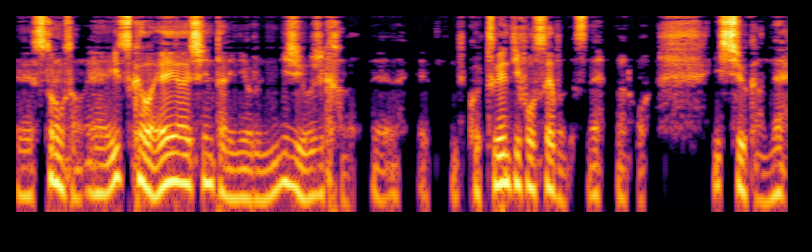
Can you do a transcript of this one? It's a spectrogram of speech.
えー、ストロムさん、えー、いつかは AI 新谷による24時間、えー、これ24-7ですね。あの、1週間ね、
